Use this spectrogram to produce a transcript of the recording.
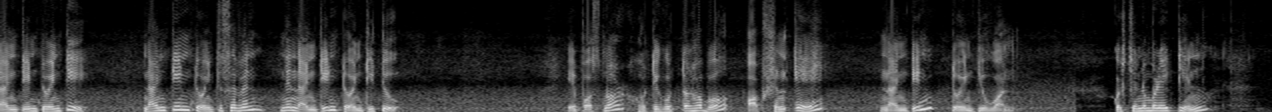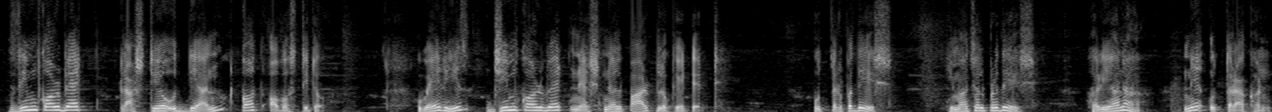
nineteen twenty nineteen twenty seven নে নাইনটিন টুৱেণ্টি টু এই প্ৰশ্নৰ সঠিক উত্তৰ হ'ব option A nineteen twenty one question number eighteen Jim Corbett ৰাষ্ট্ৰীয় উদ্যান ক'ত অৱস্থিত? Where is Jim Corbett national park located Uttar Pradesh Himachal প্ৰদেশ হৰিয়ানা নে উত্তৰাখণ্ড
